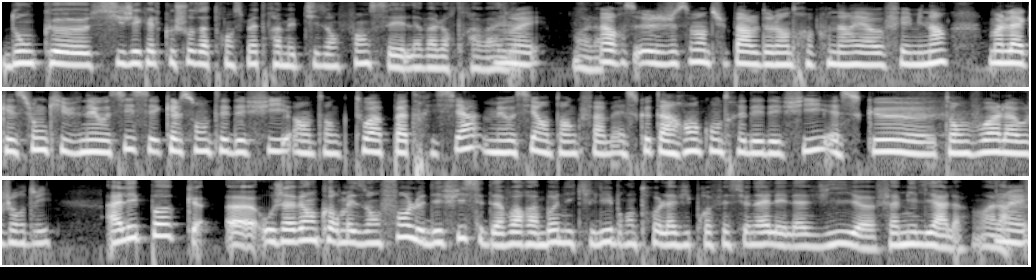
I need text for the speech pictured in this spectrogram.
Donc, euh, si j'ai quelque chose à transmettre à mes petits-enfants, c'est la valeur travail. Ouais. Voilà. Alors euh, justement, tu parles de l'entrepreneuriat au féminin. Moi, la question qui venait aussi, c'est quels sont tes défis en tant que toi, Patricia, mais aussi en tant que femme? Est-ce que tu as rencontré des défis? Est-ce que tu en vois là aujourd'hui? À l'époque euh, où j'avais encore mes enfants, le défi, c'est d'avoir un bon équilibre entre la vie professionnelle et la vie euh, familiale. Voilà. Ouais.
